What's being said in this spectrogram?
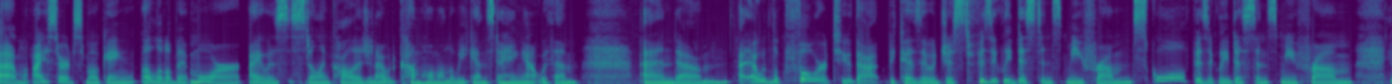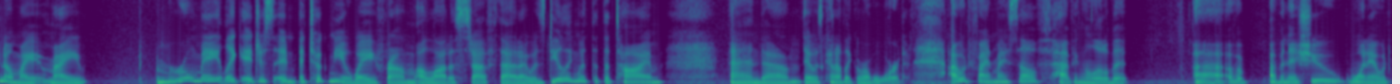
um, when I started smoking a little bit more. I was still in college and I would come home on the weekends to hang out with him. And um, I would look forward to that because it would just physically distance me from school, physically distance me from, you know, my, my roommate like it just it, it, took me away from a lot of stuff that i was dealing with at the time. And um, it was kind of like a reward. I would find myself having a little bit uh, of, a, of an issue when i would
